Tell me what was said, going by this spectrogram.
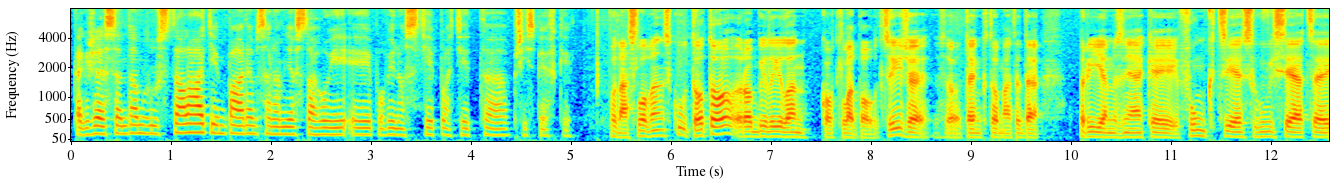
takže jsem tam zůstala a tím pádem se na mě vztahují i povinnosti platit e, příspěvky. Na Slovensku toto robili len Kotlebovci, že ten, kto má teda príjem z nejakej funkcie súvisiacej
